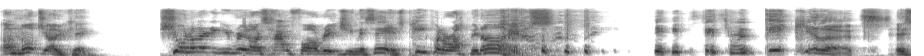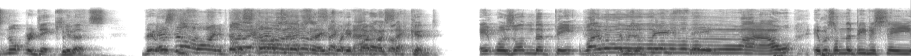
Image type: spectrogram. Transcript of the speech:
I'm not joking. Sean, I don't think you realise how far reaching this is. People are up in arms. it's, it's ridiculous. it's not ridiculous. That would It's be not. fine if they Oh, hang on, hang on a second. Hang on a 25 second. It was on the B. Wait, wait, wait, It was a big wait, wait, thing. Wow! It was on the BBC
